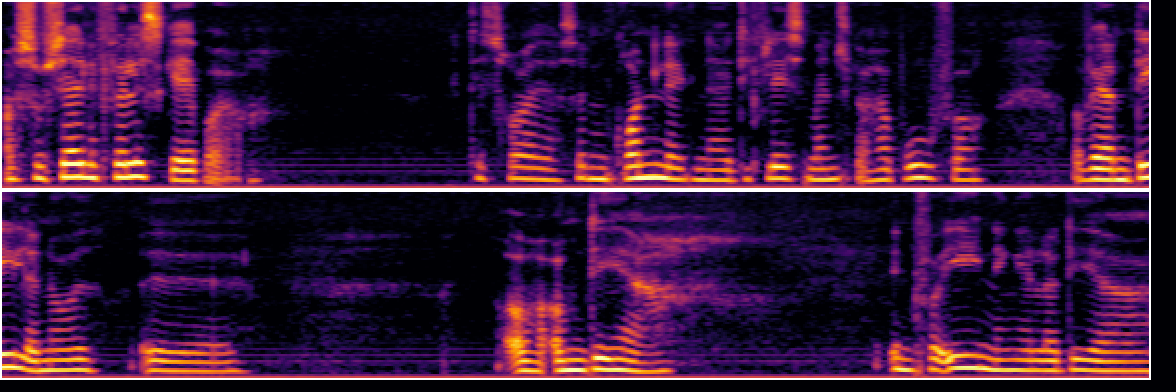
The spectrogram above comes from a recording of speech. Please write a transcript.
og sociale fællesskaber, det tror jeg sådan grundlæggende, at de fleste mennesker har brug for at være en del af noget. Øh, og om det er en forening, eller det er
